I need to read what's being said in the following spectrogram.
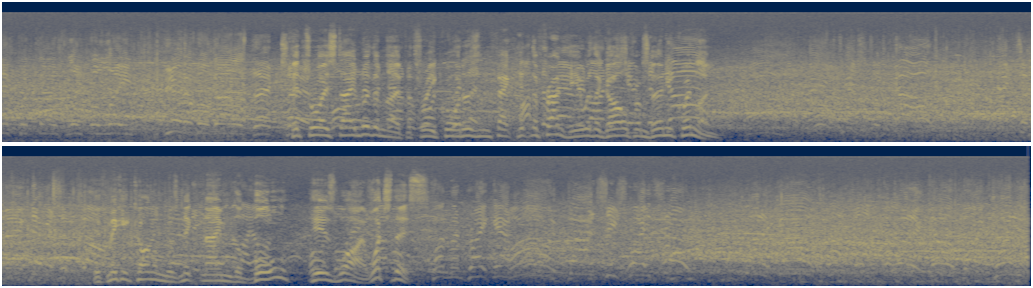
left foot goes Lethal Leigh. Beautiful goal. Third term. Fitzroy stayed with him though for three quarters. In fact, hit the front here with a goal from Bernie. Quinlan. Fantastic goal. That's a magnificent goal. If Mickey Conlan was nicknamed the Bull, here's why. Watch this. Conlan break out. Oh, darts his way through. What a goal. What a goal by Conlan.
